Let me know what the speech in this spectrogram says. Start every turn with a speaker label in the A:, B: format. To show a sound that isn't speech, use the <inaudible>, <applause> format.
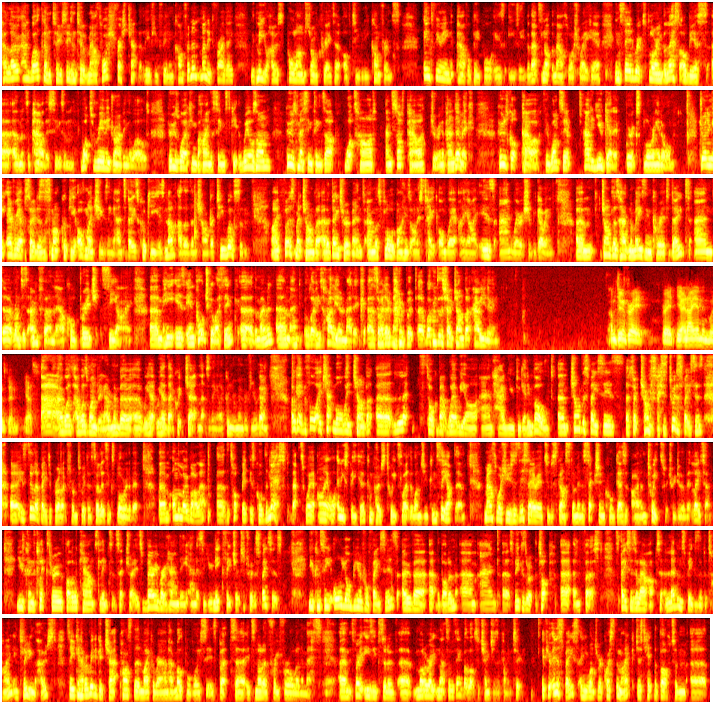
A: Hello and welcome to season two of Mouthwash, fresh chat that leaves you feeling confident, Monday to Friday, with me, your host, Paul Armstrong, creator of TBD Conference. Interviewing powerful people is easy, but that's not the mouthwash way here. Instead, we're exploring the less obvious uh, elements of power this season. What's really driving the world? Who's working behind the scenes to keep the wheels on? Who's messing things up? What's hard and soft power during a pandemic? Who's got power? Who wants it? How did you get it? We're exploring it all. Joining me every episode is a smart cookie of my choosing, and today's cookie is none other than Chandler T. Wilson. I first met Chandler at a data event and was floored by his honest take on where AI is and where it should be going. Um, Chandler's had an amazing career to date and uh, runs his own firm now called Bridge CI. Um, he is in Portugal, I think, uh, at the moment, um, and although he's highly nomadic, uh, so I don't know. <laughs> But uh, welcome to the show, Chandler. How are you doing?
B: I'm doing great. Great. Yeah, and I am in Lisbon. Yes.
A: Ah, I was. I was wondering. I remember uh, we had we had that quick chat and that sort of thing, and I couldn't remember if you were going. Okay, before I chat more with Chandler, uh, let's talk about where we are and how you can get involved. Um, Chandler Spaces, uh, sorry, Chandler <laughs> Spaces, Twitter Spaces uh, is still a beta product from Twitter, so let's explore it a bit. Um, on the mobile app, uh, the top bit is called the Nest. That's where I or any speaker can post tweets like the ones you can see up there. Mouthwash uses this area to discuss them in a section called Desert Island Tweets, which we do a bit later. You can click through, follow accounts, links, etc. It's very, very handy and it's a unique feature to Twitter Spaces. You can see all your beautiful faces over at the bottom, um, and uh, speakers are at the top uh, and first. Spaces allow up to 11 speakers at a time, including the host, so you can have a really good chat, pass the mic around, have multiple voices, but uh, it's not a free for all and a mess. Um, it's very easy to sort of uh, moderate and that sort of thing, but lots of changes are coming too. If you're in a space and you want to request the mic, just hit the bottom uh,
